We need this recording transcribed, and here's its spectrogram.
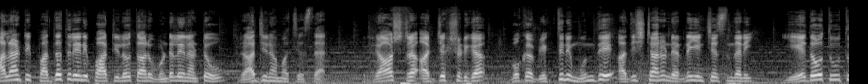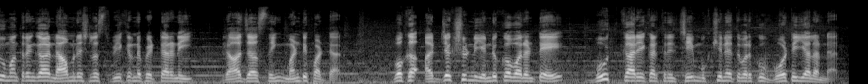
అలాంటి పద్ధతి లేని పార్టీలో తాను ఉండలేనంటూ రాజీనామా చేశారు. రాష్ట్ర అధ్యక్షుడిగా ఒక వ్యక్తిని ముందే అధిష్టానం నిర్ణయించేసిందని ఏదో తూతూ మంత్రంగా నామినేషన్ల స్వీకరణ పెట్టారని రాజా సింగ్ మండిపడ్డారు. ఒక అధ్యక్షుడిని ఎన్నుకోవాలంటే బూత్ కార్యకర్త నుంచి ముఖ్యనేత వరకు ఓటెయ్యాలన్నారు.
